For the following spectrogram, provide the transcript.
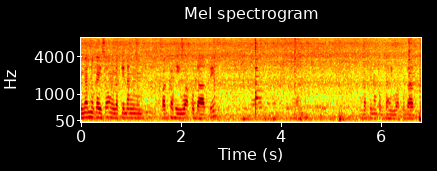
tingnan nyo guys, oh, ang laki ng pagkahiwa ko dati. Ang laki ng pagkahiwa ko dati.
